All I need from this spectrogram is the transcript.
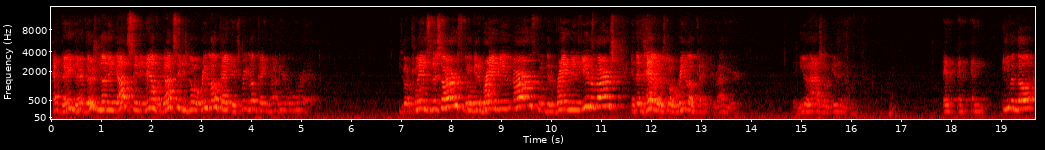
Had they there, there's none in God's city now, but God's city is going to relocate, and it's relocating right here. He's going to cleanse this earth. We're going to get a brand new earth. We're going to get a brand new universe. And then heaven is going to relocate to right here. And you and I is going to get in on it. And, and, and even though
